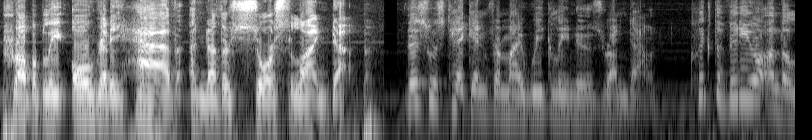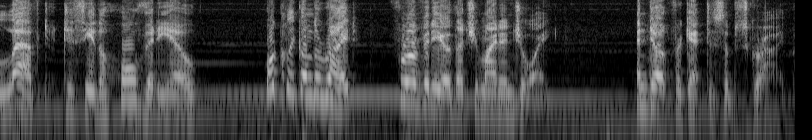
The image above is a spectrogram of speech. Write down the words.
probably already have another source lined up. This was taken from my weekly news rundown. Click the video on the left to see the whole video, or click on the right for a video that you might enjoy. And don't forget to subscribe.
